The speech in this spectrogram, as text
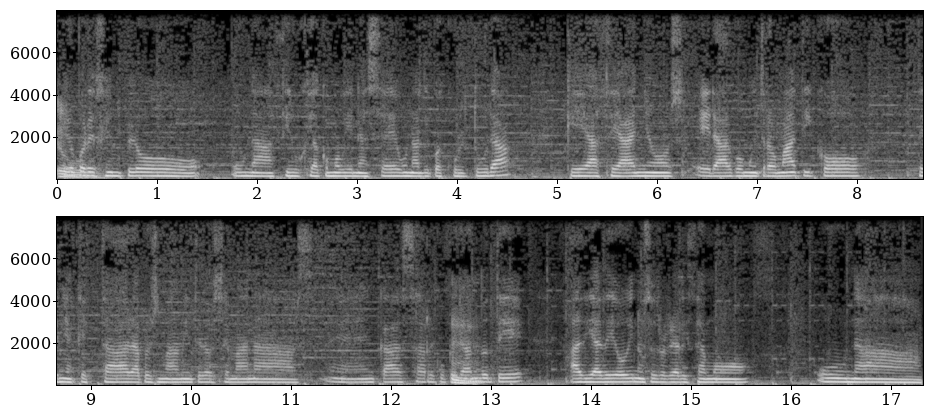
Pero, por ejemplo, una cirugía como viene a ser una lipoescultura, que hace años era algo muy traumático, tenías que estar aproximadamente dos semanas en casa recuperándote. A día de hoy nosotros realizamos una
